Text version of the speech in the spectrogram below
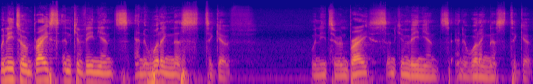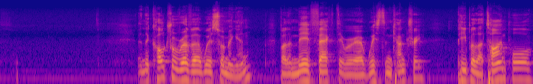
We need to embrace inconvenience and a willingness to give. We need to embrace inconvenience and a willingness to give. In the cultural river we're swimming in, by the mere fact that we're a Western country, people are time poor,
